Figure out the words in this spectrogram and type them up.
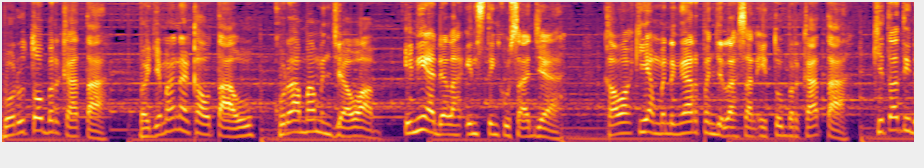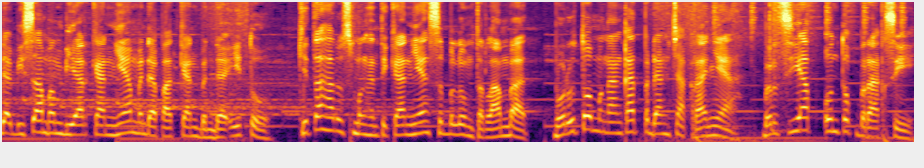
Boruto berkata, Bagaimana kau tahu? Kurama menjawab, Ini adalah instingku saja. Kawaki yang mendengar penjelasan itu berkata, Kita tidak bisa membiarkannya mendapatkan benda itu. Kita harus menghentikannya sebelum terlambat. Boruto mengangkat pedang cakranya, bersiap untuk beraksi.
